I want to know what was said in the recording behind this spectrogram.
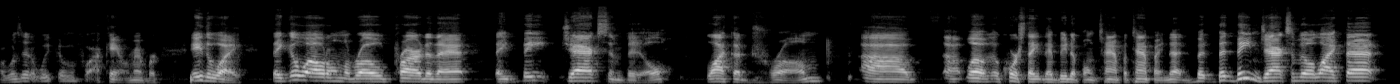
or was it a week before? I can't remember. Either way, they go out on the road prior to that. They beat Jacksonville like a drum. Uh, uh, well, of course they, they beat up on Tampa. Tampa ain't nothing. But but beating Jacksonville like that,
